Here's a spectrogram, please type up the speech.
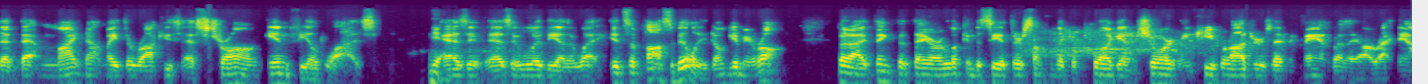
that that might not make the Rockies as strong infield wise Yeah. as it as it would the other way. It's a possibility. Don't get me wrong, but I think that they are looking to see if there's something they could plug in short and keep Rodgers and McMahon where they are right now.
